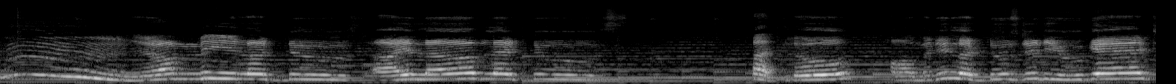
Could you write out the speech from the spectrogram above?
Mmm, yummy laddus. I love laddus. Patlu, how many laddus did you get?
